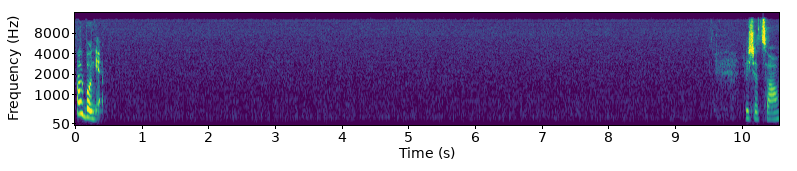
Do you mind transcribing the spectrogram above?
Albo nie. Wiecie co?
